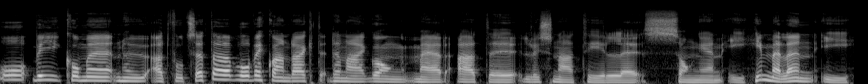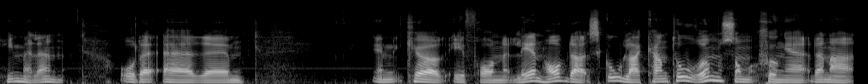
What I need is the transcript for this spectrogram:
Och vi kommer nu att fortsätta vår veckoandakt denna gång med att eh, lyssna till eh, sången I himmelen, i himmelen. Och det är eh, en kör ifrån Lenhovda skola Kantorum som sjunger denna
